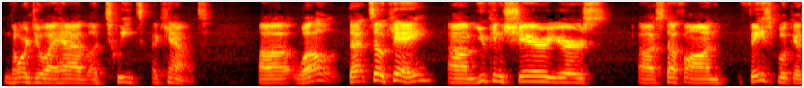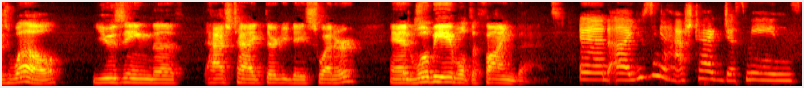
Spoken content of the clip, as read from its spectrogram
nor do I have a tweet account. Uh, well, that's okay. Um, you can share your uh, stuff on Facebook as well using the hashtag 30 day sweater, and Which- we'll be able to find that. and uh, using a hashtag just means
